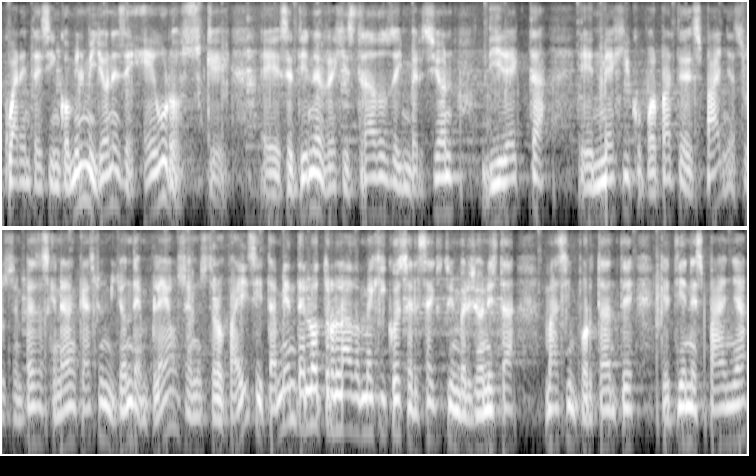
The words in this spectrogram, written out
45 eh, mil millones de euros que eh, se tienen registrados de inversión directa en México por parte de España. Sus empresas generan casi un millón de empleos en nuestro país y también del otro lado México es el sexto inversionista más importante que tiene España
